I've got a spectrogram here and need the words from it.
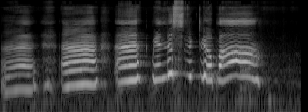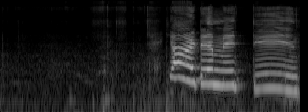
Aa, aa, aa, beni de sürüklüyor. Aa. Yardım edin.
